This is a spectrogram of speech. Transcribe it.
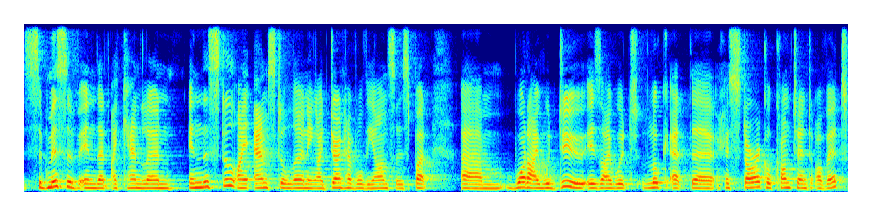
submissive in that I can learn in this still. I am still learning. I don't have all the answers, but um, what I would do is I would look at the historical content of it,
